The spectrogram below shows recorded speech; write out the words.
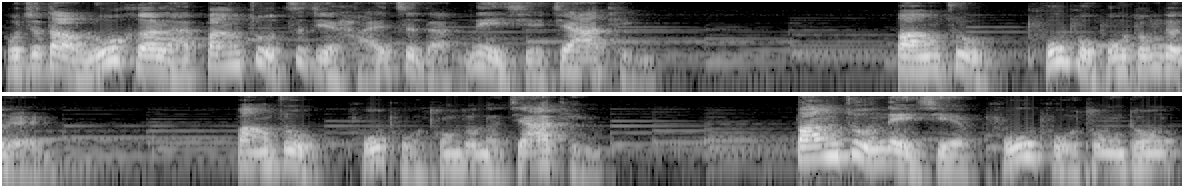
不知道如何来帮助自己孩子的那些家庭，帮助普普通通的人。帮助普普通通的家庭，帮助那些普普通通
